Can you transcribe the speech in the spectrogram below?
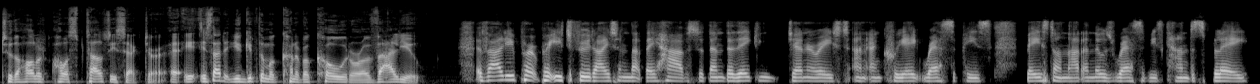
to the hospitality sector. Uh, is that it? You give them a kind of a code or a value a value per, per each food item that they have so then that they can generate and, and create recipes based on that and those recipes can display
